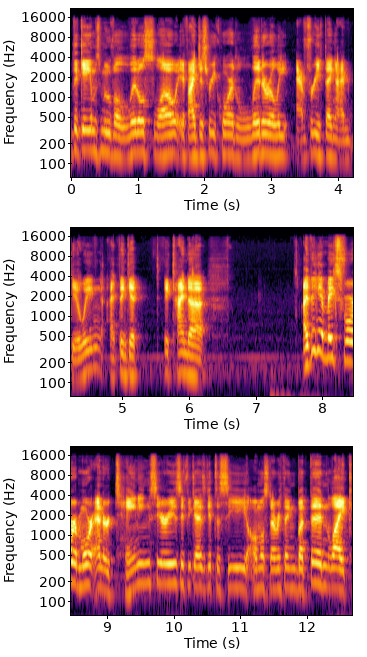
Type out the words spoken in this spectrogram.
the games move a little slow if I just record literally everything I'm doing. I think it it kind of I think it makes for a more entertaining series if you guys get to see almost everything. But then, like,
